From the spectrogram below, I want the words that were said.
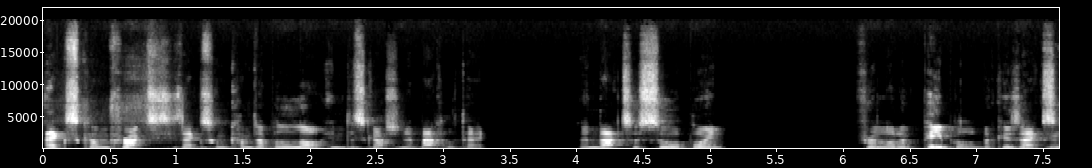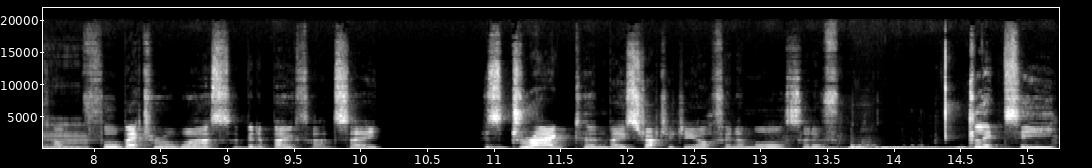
XCOM for Axis XCOM comes up a lot in discussion of BattleTech, and that's a sore point for a lot of people because XCOM, Mm. for better or worse, a bit of both, I'd say, has dragged turn-based strategy off in a more sort of glitzy,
